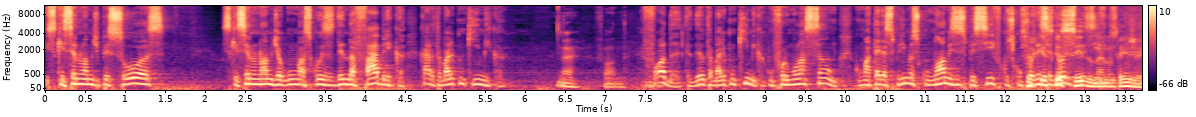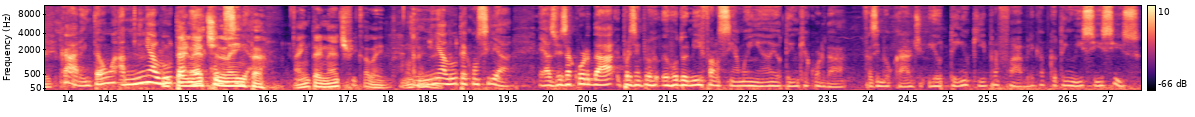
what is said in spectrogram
Esquecendo o nome de pessoas, esquecendo o nome de algumas coisas dentro da fábrica. Cara, eu trabalho com química. É, foda. É foda, entendeu? Eu trabalho com química, com formulação, com matérias-primas, com nomes específicos, com Você fica fornecedores esquecido, né? específicos. Não tem jeito. Cara, então a minha luta Internet é conciliar. lenta. A internet fica lenta. A minha jeito. luta é conciliar. É às vezes acordar, por exemplo, eu- eu vou dormir e falo assim, amanhã eu tenho que acordar, fazer meu cardio e eu tenho que ir para a fábrica porque eu tenho isso, isso e isso.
